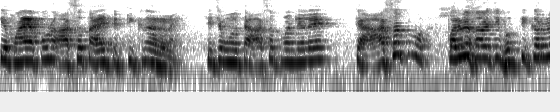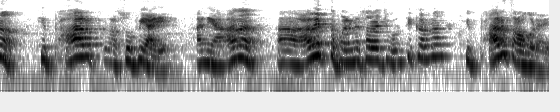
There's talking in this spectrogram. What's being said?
ते मायापूर असत आहे ते टिकणारं नाही. त्याच्यामुळं त्या असत म्हणलेलं आहे. त्या असंच परमेश्वराची भक्ती करणं ही फार सोपी आहे. आणि अन अव्यक्त परमेश्वराची भक्ती करणं ही फारच अवघड आहे.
